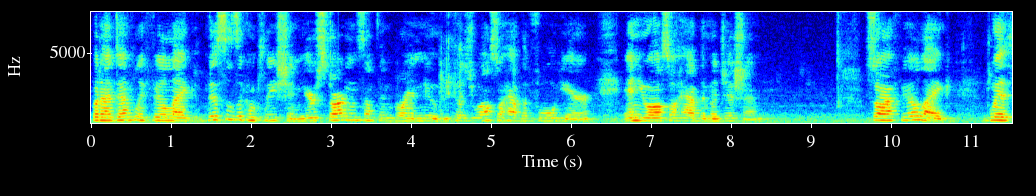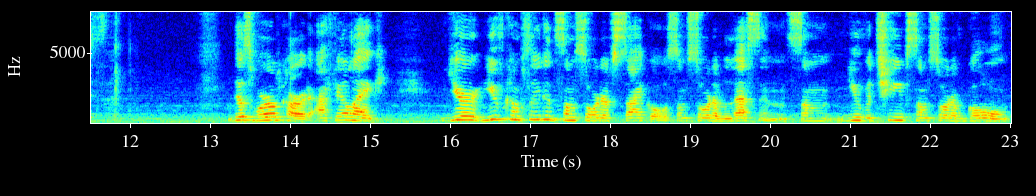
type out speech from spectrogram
But I definitely feel like this is a completion. You're starting something brand new because you also have the Fool here and you also have the Magician. So I feel like with this World card, I feel like you're you've completed some sort of cycle, some sort of lesson, some you've achieved some sort of goal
